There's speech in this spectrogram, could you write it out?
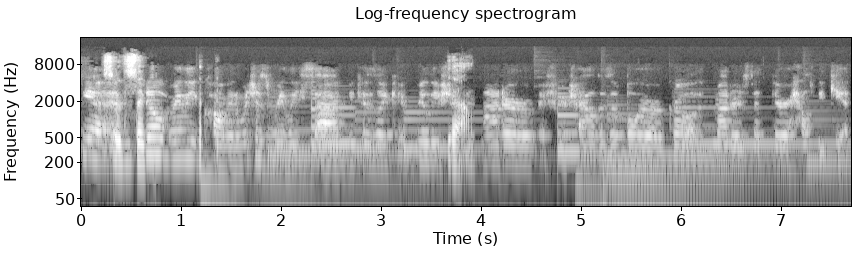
Yeah, so it's it's like- still really common, which is really sad because like it really shouldn't Yeah. matter if your child is a boy or a girl. It matters that they're a healthy kid.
